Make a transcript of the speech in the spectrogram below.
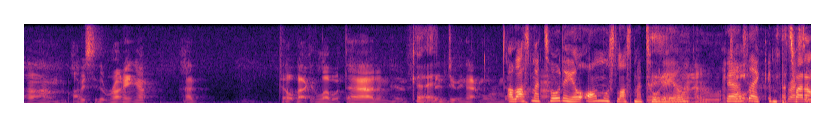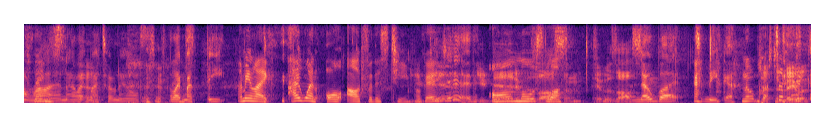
Um, obviously, the running, I, I fell back in love with that and have Good. been doing that more and more. I lost my Um, totoneel. Almost lost my toenail. I know. I Yeah, it's like impressive That's why I don't things. run. I like Yeah. my toenails. I like my feet. I mean, like I went all out for this team. Okay, You did. You did. Almost it was lost awesome. It was awesome. No butt, Tamika. No, but Justin Bayless'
